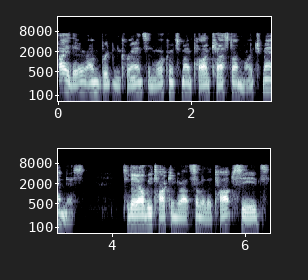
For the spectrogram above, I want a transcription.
Hi there, I'm Britton Krantz, and welcome to my podcast on March Madness. Today I'll be talking about some of the top seeds,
